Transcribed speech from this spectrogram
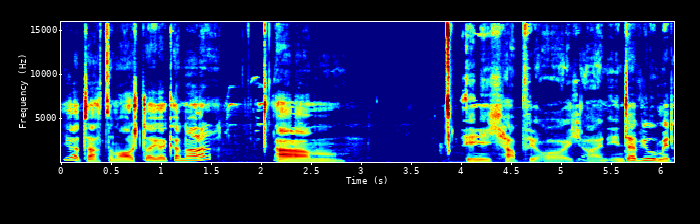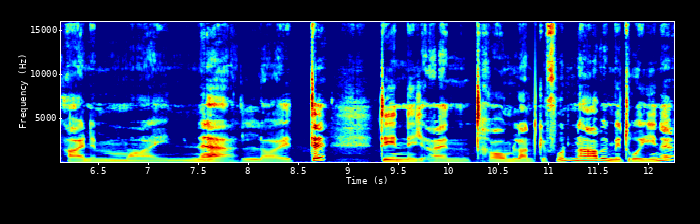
Ja, Tag zum Aussteigerkanal. Ähm, ich habe für euch ein Interview mit einem meiner Leute, denen ich ein Traumland gefunden habe mit Ruine.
